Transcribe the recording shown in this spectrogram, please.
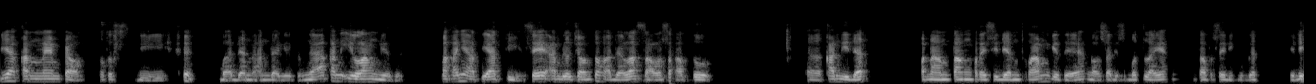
dia akan nempel terus di badan Anda gitu, nggak akan hilang gitu. Makanya hati-hati. Saya ambil contoh adalah salah satu uh, kandidat penantang Presiden Trump gitu ya, nggak usah disebut lah ya, ntar saya digugat. Jadi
